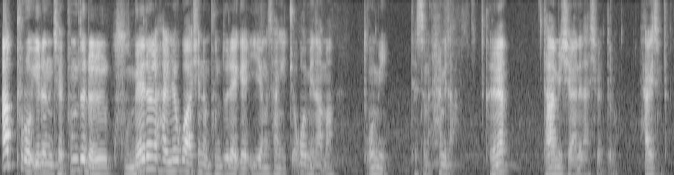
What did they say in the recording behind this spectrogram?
앞으로 이런 제품들을 구매를 하려고 하시는 분들에게 이 영상이 조금이나마 도움이 됐으면 합니다. 그러면 다음 이 시간에 다시 뵙도록 하겠습니다.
